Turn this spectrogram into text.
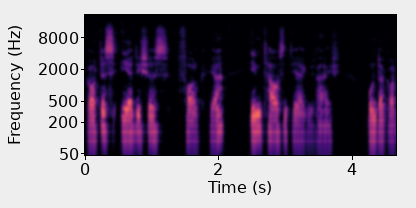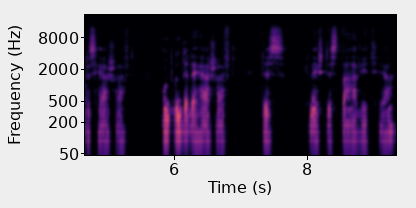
Gottes irdisches Volk, ja, im tausendjährigen Reich, unter Gottes Herrschaft und unter der Herrschaft des Knechtes David, ja.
